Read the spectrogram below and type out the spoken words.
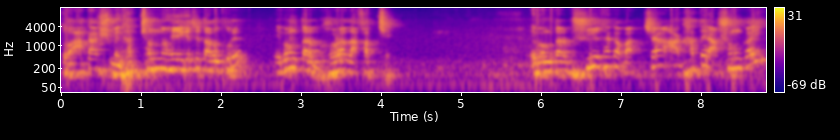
তো আকাশ মেঘাচ্ছন্ন হয়ে গেছে তার উপরে এবং তার ঘোড়া লাফাচ্ছে। এবং তার শুয়ে থাকা বাচ্চা আঘাতের আশঙ্কায়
